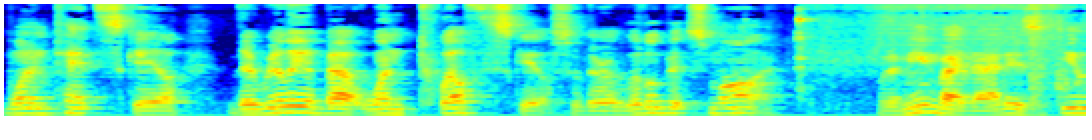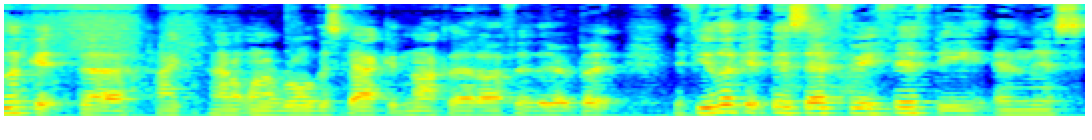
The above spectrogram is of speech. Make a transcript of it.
1 10th scale, they're really about 1 12th scale, so they're a little bit smaller. What I mean by that is if you look at, uh, I, I don't want to roll this back and knock that off of there, but if you look at this F350 and this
